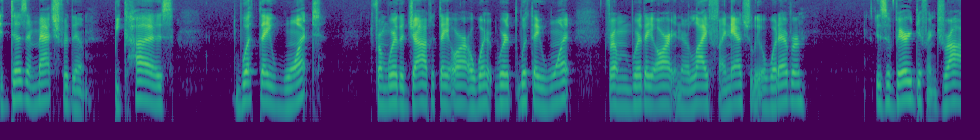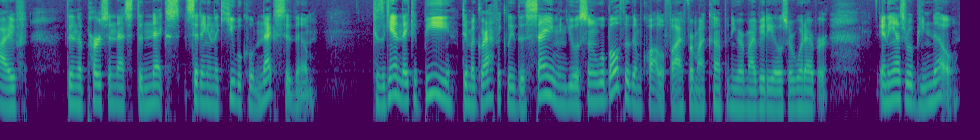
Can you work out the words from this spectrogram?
it doesn't match for them because what they want from where the job that they are or where, where what they want from where they are in their life financially or whatever is a very different drive than the person that's the next sitting in the cubicle next to them. Because again, they could be demographically the same, and you assume, well, both of them qualify for my company or my videos or whatever. And the answer would be no.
